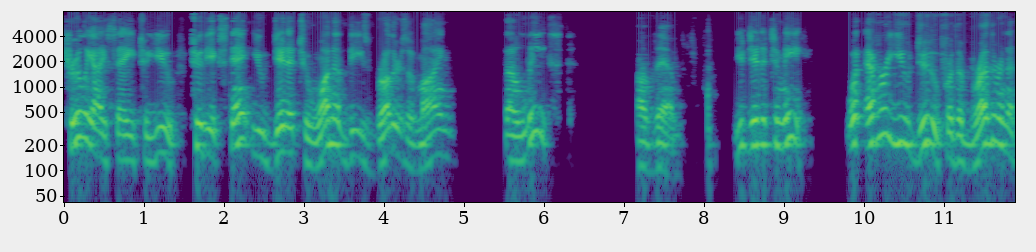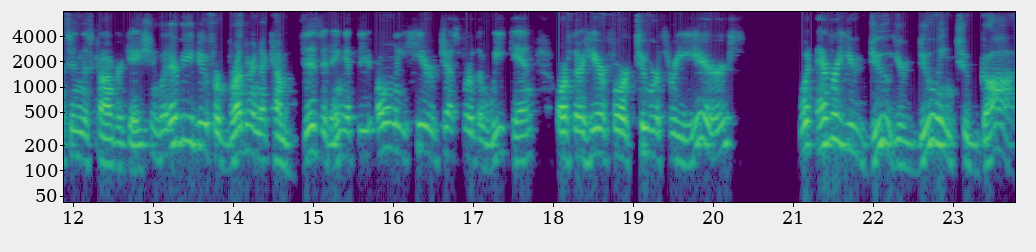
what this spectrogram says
Truly I say to you, to the extent you did it to one of these brothers of mine, the least of them, you did it to me whatever you do for the brethren that's in this congregation, whatever you do for brethren that come visiting, if they're only here just for the weekend or if they're here for two or three years, whatever you do, you're doing to God.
